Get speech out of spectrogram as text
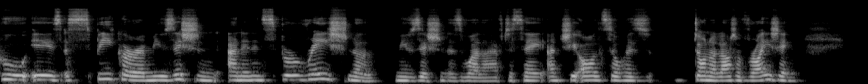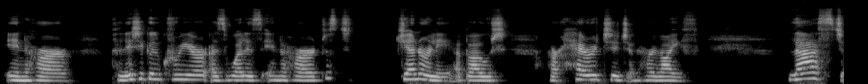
who is a speaker, a musician, and an inspirational musician as well, I have to say. And she also has done a lot of writing in her political career as well as in her just generally about her heritage and her life. Last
